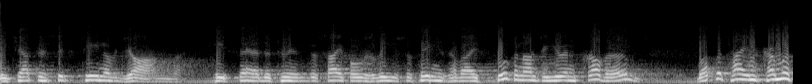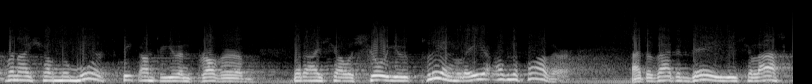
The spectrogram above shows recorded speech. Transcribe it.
In chapter 16 of John, he said to his disciples, These things have I spoken unto you in Proverbs, but the time cometh when I shall no more speak unto you in proverbs, but I shall show you plainly of the Father. At that day you shall ask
